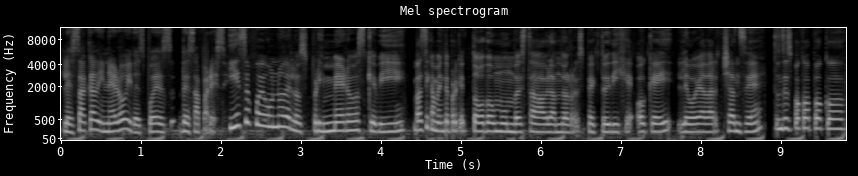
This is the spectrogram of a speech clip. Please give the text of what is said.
les saca dinero y después desaparece. Y ese fue uno de los primeros que vi, básicamente porque todo mundo estaba hablando al respecto y dije, ok, le voy a dar chance entonces poco a poco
